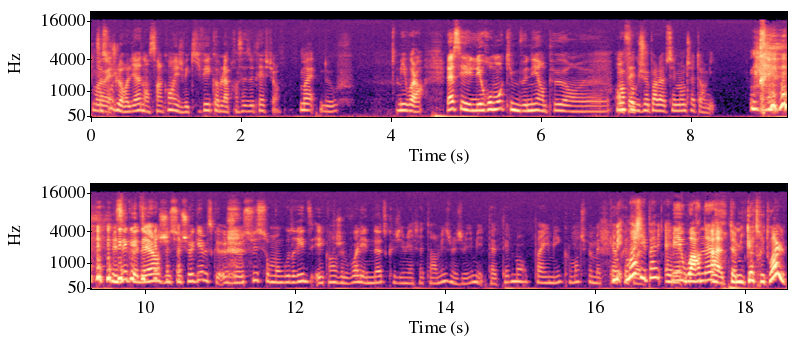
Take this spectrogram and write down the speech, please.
toute façon ouais. je le relirai dans 5 ans et je vais kiffer comme la princesse de Clèves, tu vois. Ouais, de ouf. Mais voilà, là c'est les romans qui me venaient un peu en, euh, en Moi, faut que je parle absolument de Chattermy. Mais c'est que d'ailleurs, je suis choquée parce que je suis sur mon Goodreads et quand je vois les notes que j'ai mis à Chattermy, je me dis, mais t'as tellement pas aimé, comment tu peux mettre 4 Mais moi, j'ai pas mis. Mais Warner, Ah, t'as mis 4 étoiles?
